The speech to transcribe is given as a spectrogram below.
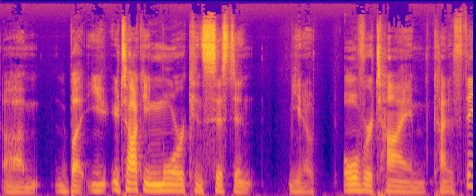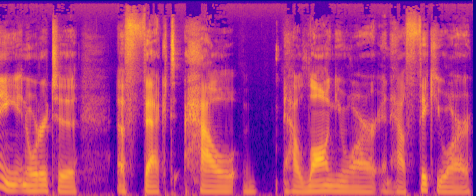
Um, but you, you're talking more consistent, you know, over time kind of thing in order to affect how how long you are and how thick you are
